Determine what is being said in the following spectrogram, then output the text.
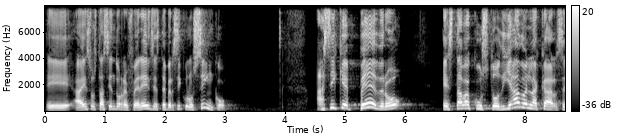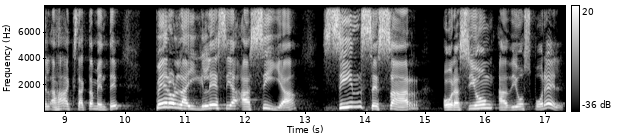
Eh, a eso está haciendo referencia este versículo 5. Así que Pedro estaba custodiado en la cárcel, ajá, exactamente, pero la iglesia hacía sin cesar oración a Dios por él.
